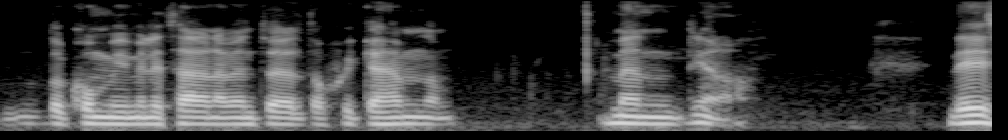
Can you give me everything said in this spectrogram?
då kommer ju militären eventuellt att skicka hem dem. Men, you know, det, är,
